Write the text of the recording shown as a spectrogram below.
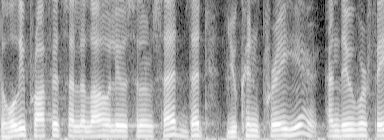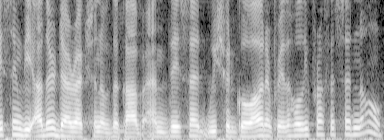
the Holy Prophet sallallahu alaihi wasallam said that you can pray here, and they were facing the other direction of the Kaaba, and they said we should go out and pray. The Holy Prophet said no,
